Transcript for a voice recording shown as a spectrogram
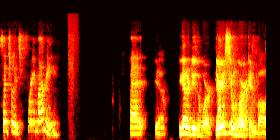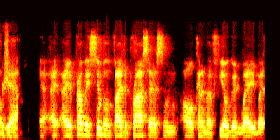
Essentially, it's free money. But yeah, you got to do the work. There is some work, work involved. Sure. Yeah. yeah I, I probably simplified the process in all kind of a feel good way, but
